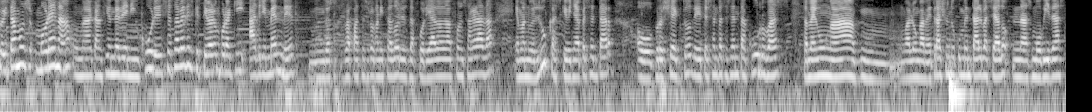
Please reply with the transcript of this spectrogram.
escoitamos Morena, unha canción de Deninjure. Xa sabedes que estiveron por aquí Adri Méndez, un dos rapaces organizadores da foliada da Fonsagrada, e Manuel Lucas, que viña a presentar o proxecto de 360 curvas, tamén unha, mm, unha longa metraxe, un documental baseado nas movidas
